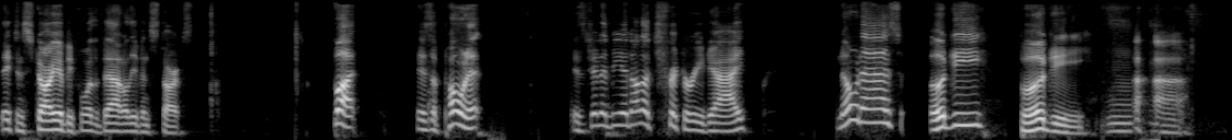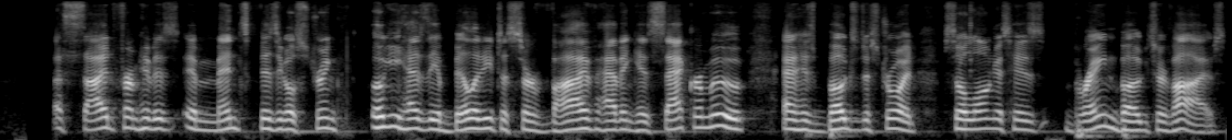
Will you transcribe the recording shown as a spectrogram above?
they can star you before the battle even starts. But his opponent is going to be another trickery guy, known as Oogie Boogie. Aside from his immense physical strength, Oogie has the ability to survive having his sack removed and his bugs destroyed, so long as his brain bug survives.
